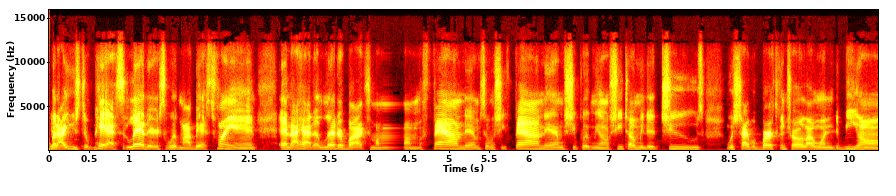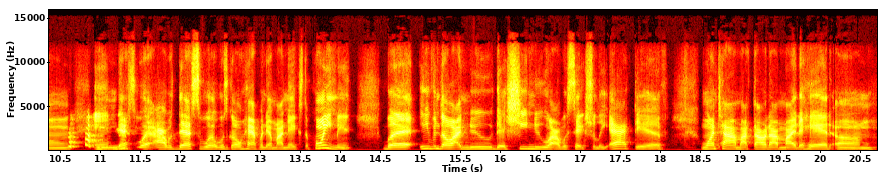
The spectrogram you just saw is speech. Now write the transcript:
but i used to pass letters with my best friend and I had a letterbox. My mama found them. So when she found them, she put me on. She told me to choose which type of birth control I wanted to be on, and Mhm. that's what I was. That's what was gonna happen at my next appointment. But even though I knew that she knew I was sexually active, one time I thought I might have had um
